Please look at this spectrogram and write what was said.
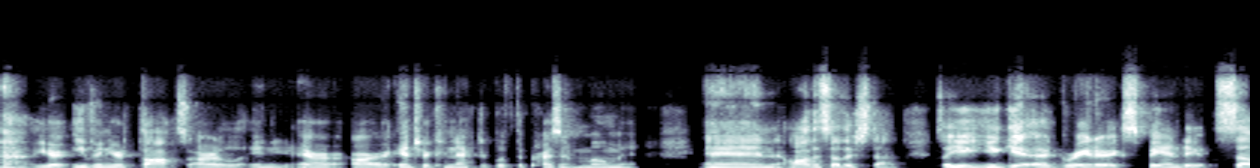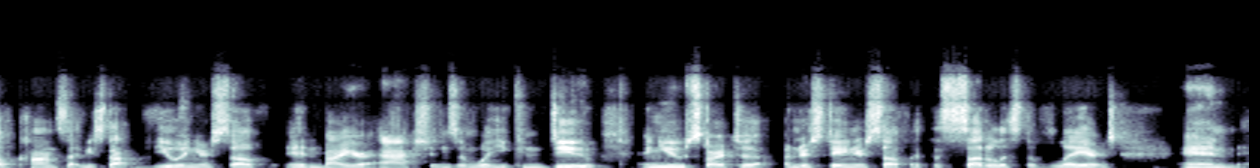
your even your thoughts are in, are are interconnected with the present moment and all this other stuff. So you, you get a greater expanded self concept. You stop viewing yourself in by your actions and what you can do, and you start to understand yourself at the subtlest of layers. And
